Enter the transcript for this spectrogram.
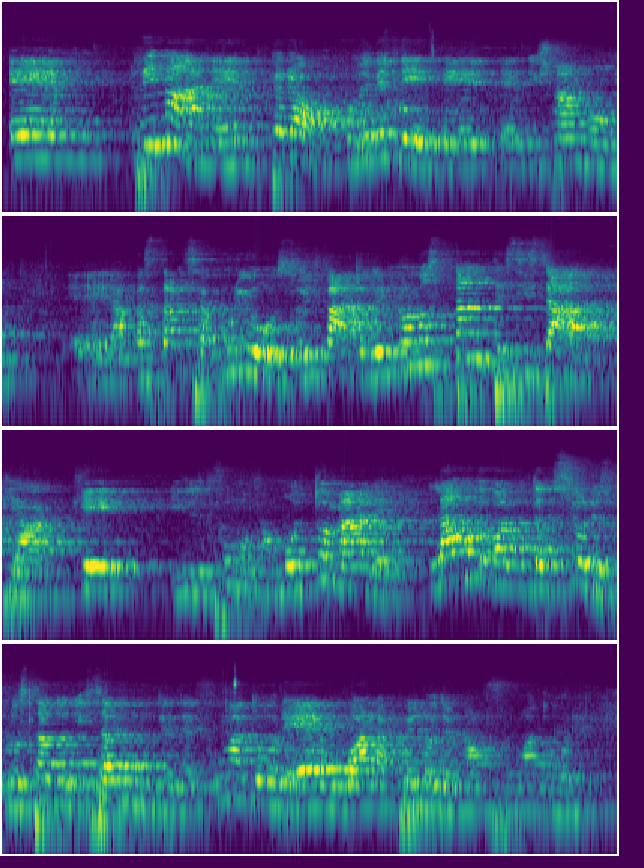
E rimane però, come vedete, eh, diciamo, eh, abbastanza curioso il fatto che nonostante si sappia che il fumo fa molto male, l'autovalutazione sullo stato di salute del fumatore è uguale a quello del non fumatore.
